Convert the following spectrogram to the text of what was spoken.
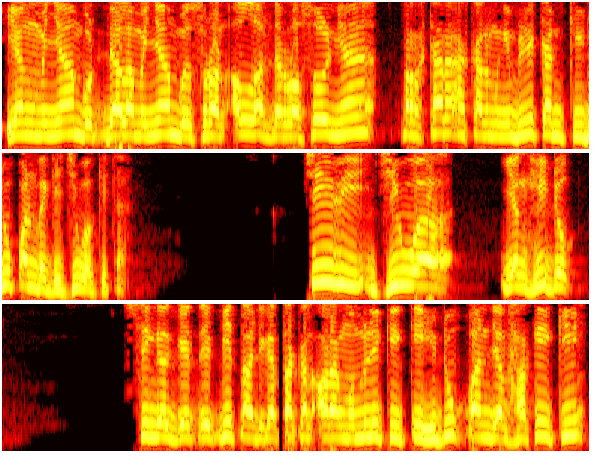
yang menyambut dalam menyambut seruan Allah dan Rasulnya, perkara akan memberikan kehidupan bagi jiwa kita. Ciri jiwa yang hidup sehingga kita dikatakan orang memiliki kehidupan yang hakiki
